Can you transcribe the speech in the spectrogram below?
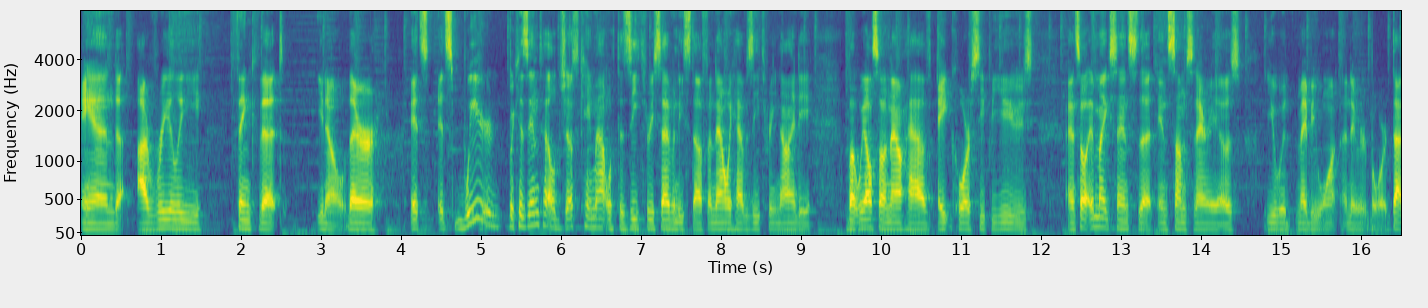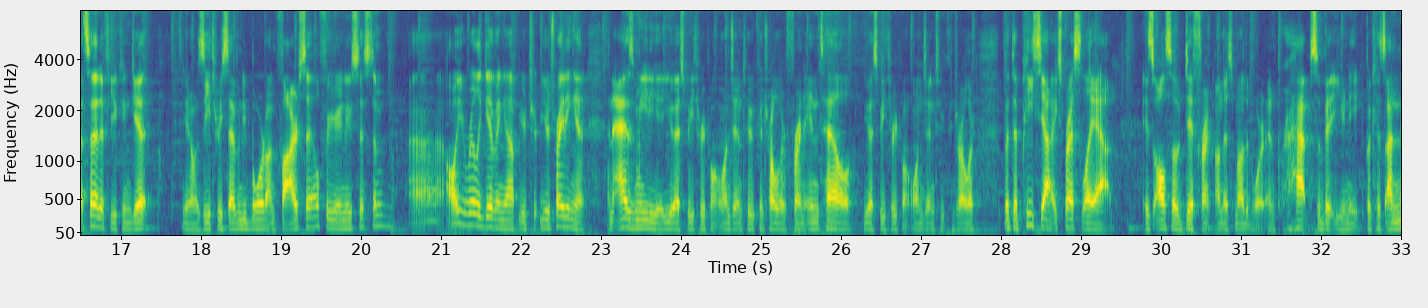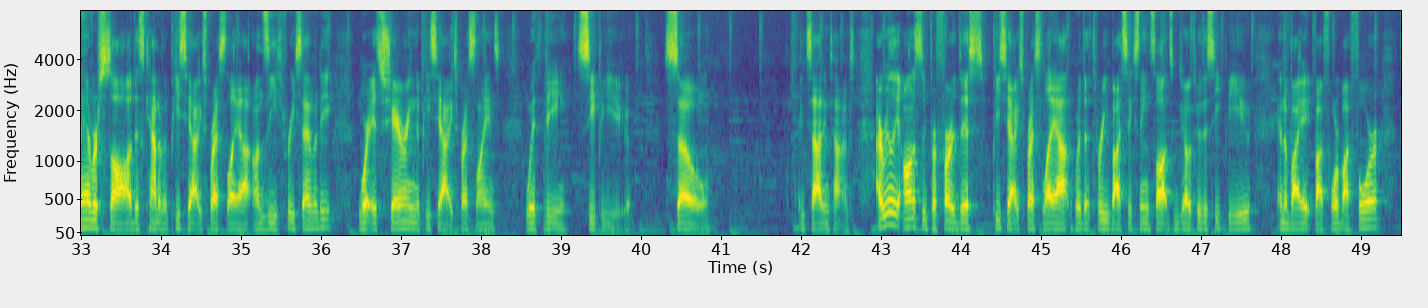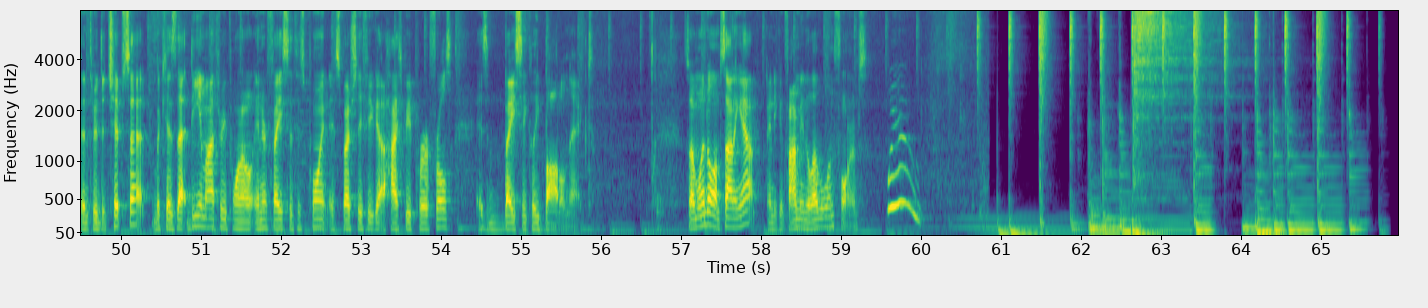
And I really think that, you know, they're, it's, it's weird because Intel just came out with the Z370 stuff and now we have Z390, but we also now have eight core CPUs. And so it makes sense that in some scenarios, you would maybe want a newer board. That said, if you can get you know, a Z370 board on fire sale for your new system, uh, all you're really giving up, you're, tr you're trading a, an ASMedia USB 3.1 Gen 2 controller for an Intel USB 3.1 Gen 2 controller, but the PCI Express layout is also different on this motherboard and perhaps a bit unique because I never saw this kind of a PCI Express layout on Z370 where it's sharing the PCI Express lanes with the CPU. So exciting times. I really honestly prefer this PCI Express layout where the 3 by 16 slots go through the CPU and a by 8 by 4 by 4 than through the chipset because that DMI 3.0 interface at this point, especially if you've got high-speed peripherals, is basically bottlenecked. So I'm Wendell, I'm signing out, and you can find me in the Level 1 forums.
